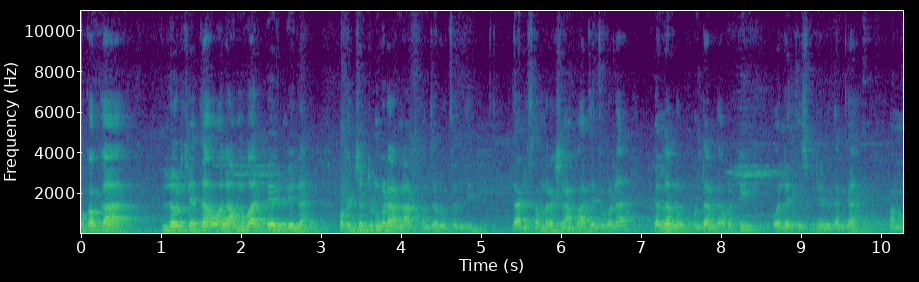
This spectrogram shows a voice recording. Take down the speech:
ఒక్కొక్క పిల్లోడి చేత వాళ్ళ అమ్మవారి పేరు మీద ఒక చెట్టును కూడా నాటడం జరుగుతుంది. దాని సంరక్షణ బాధ్యత కూడా పిల్లలు ఉంటారు కాబట్టి వాళ్ళే తీసుకునే విధంగా మనం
